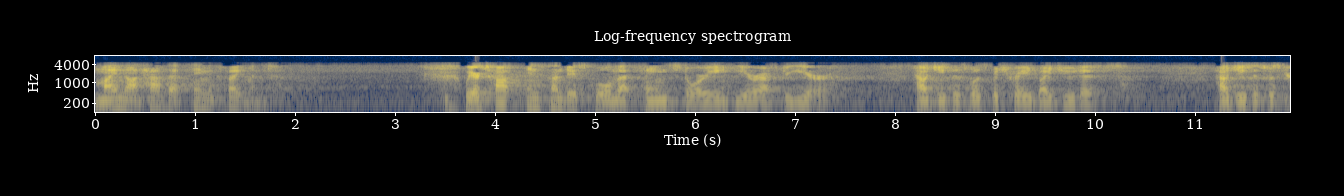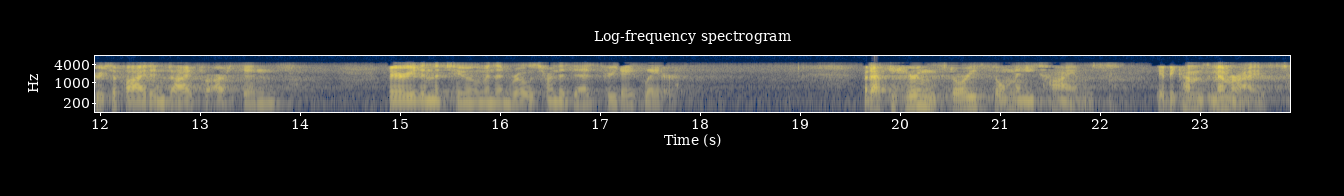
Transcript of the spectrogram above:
might not have that same excitement. We are taught in Sunday school that same story year after year how Jesus was betrayed by Judas, how Jesus was crucified and died for our sins, buried in the tomb, and then rose from the dead three days later. But after hearing the story so many times, it becomes memorized.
